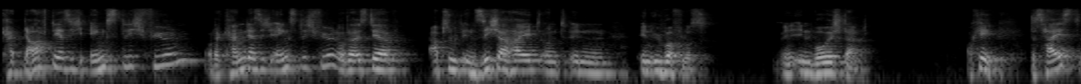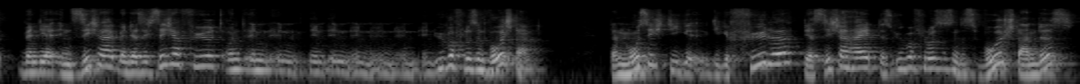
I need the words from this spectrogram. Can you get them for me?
kann, darf der sich ängstlich fühlen oder kann der sich ängstlich fühlen oder ist der absolut in Sicherheit und in, in Überfluss, in, in Wohlstand? Okay, das heißt, wenn der in Sicherheit, wenn der sich sicher fühlt und in, in, in, in, in, in, in Überfluss und Wohlstand, dann muss ich die, die Gefühle der Sicherheit, des Überflusses und des Wohlstandes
